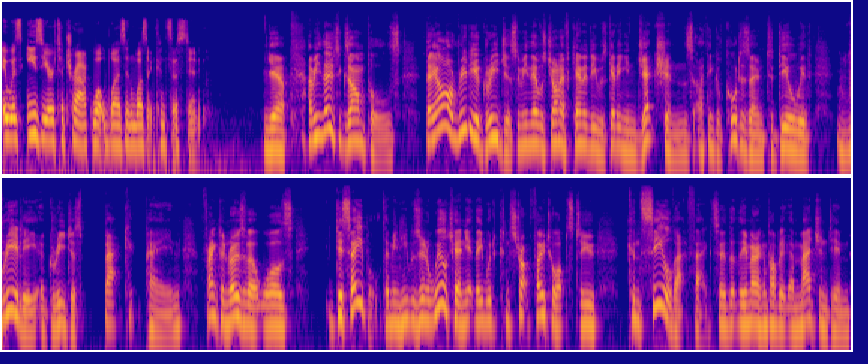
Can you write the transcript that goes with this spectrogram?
it was easier to track what was and wasn't consistent. Yeah. I mean, those examples, they are really egregious. I mean, there was John F. Kennedy was getting injections, I think, of cortisone to deal with really egregious back pain. Franklin Roosevelt was disabled. I mean, he was in a wheelchair, and yet they would construct photo ops to conceal that fact so that the American public imagined him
